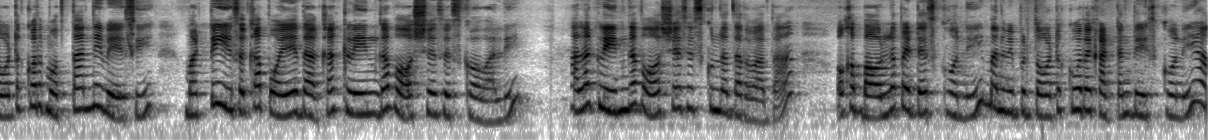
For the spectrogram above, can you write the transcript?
తోటకూర మొత్తాన్ని వేసి మట్టి ఇసుక పోయేదాకా క్లీన్గా వాష్ చేసేసుకోవాలి. అలా క్లీన్గా వాష్ చేసేసుకున్న తర్వాత ఒక బౌల్లో పెట్టేసుకొని మనం ఇప్పుడు తోటకూర కట్టను తీసుకొని ఆ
